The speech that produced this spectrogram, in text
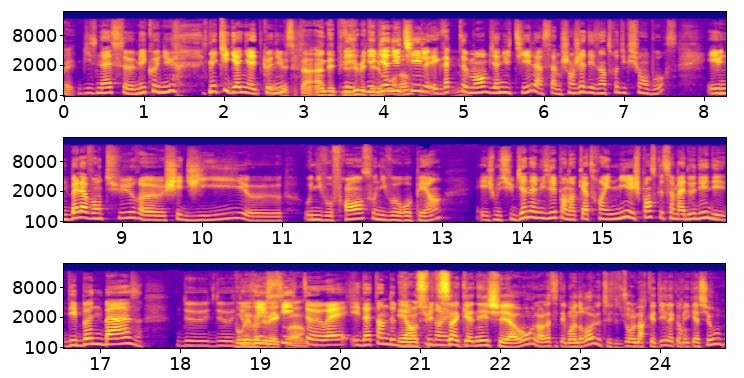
Oui. business euh, méconnu, mais qui gagne à être connu. Mais C'est un, un des plus mais, vieux mais métiers du bien hein utile, exactement, bien utile. Ça me changeait des introductions en bourse. Et une belle aventure euh, chez GE, euh, au niveau France, au niveau européen. Et je me suis bien amusée pendant quatre ans et demi. Et je pense que ça m'a donné des, des bonnes bases de, de, Pour de évoluer, réussite quoi. euh, ouais, et d'atteinte Et d'objectifs. ensuite. 5 années chez Aon. Alors là, c'était moins drôle. C'était toujours le marketing, la communication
